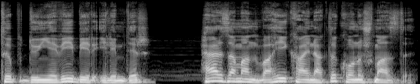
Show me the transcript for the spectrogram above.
tıp dünyevi bir ilimdir, her zaman vahiy kaynaklı konuşmazdı.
